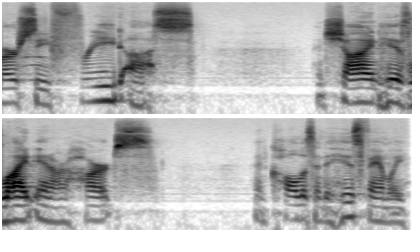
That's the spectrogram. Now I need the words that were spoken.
mercy freed us and shined His light in our hearts and called us into His family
